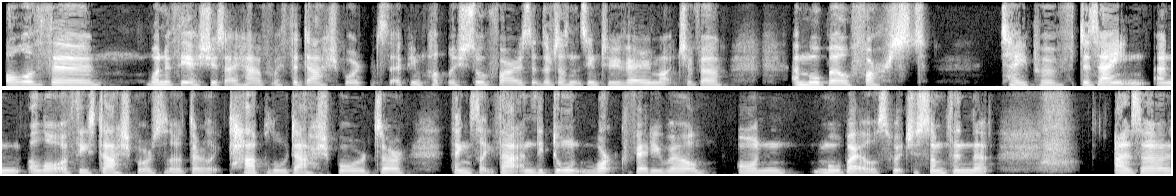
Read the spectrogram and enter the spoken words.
all of the one of the issues I have with the dashboards that have been published so far is that there doesn't seem to be very much of a, a mobile first type of design. And a lot of these dashboards are they're like tableau dashboards or things like that and they don't work very well on mobiles which is something that as a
